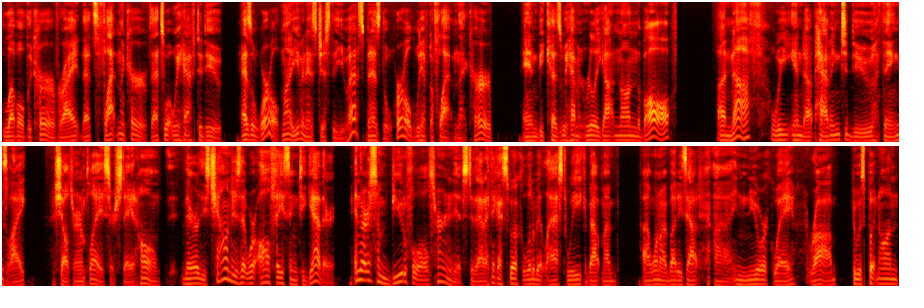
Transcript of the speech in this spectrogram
level the curve, right? That's flatten the curve. That's what we have to do as a world, not even as just the US, but as the world, we have to flatten that curve. And because we haven't really gotten on the ball enough, we end up having to do things like shelter in place or stay at home. There are these challenges that we're all facing together. And there are some beautiful alternatives to that. I think I spoke a little bit last week about my uh, one of my buddies out uh, in New York way, Rob, who was putting on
